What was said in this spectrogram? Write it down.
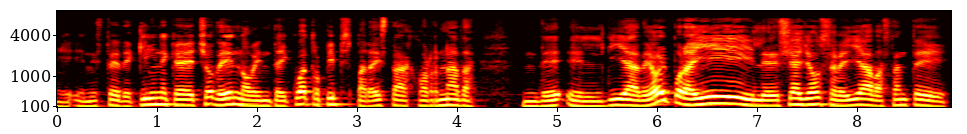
eh, en este decline que ha hecho de 94 pips para esta jornada del día de hoy. Por ahí, le decía yo, se veía bastante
